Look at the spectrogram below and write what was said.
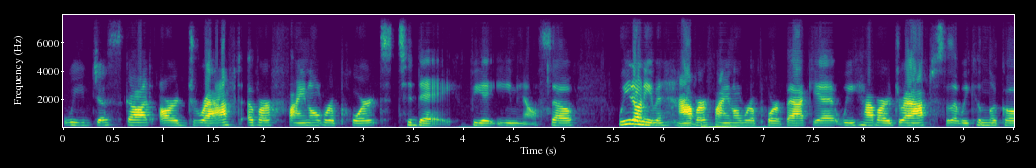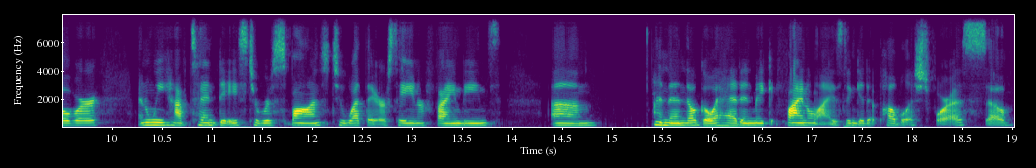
we just got our draft of our final report today via email. So we don't even have our final report back yet. We have our draft so that we can look over and we have 10 days to respond to what they are saying or findings. Um, and then they'll go ahead and make it finalized and get it published for us. So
